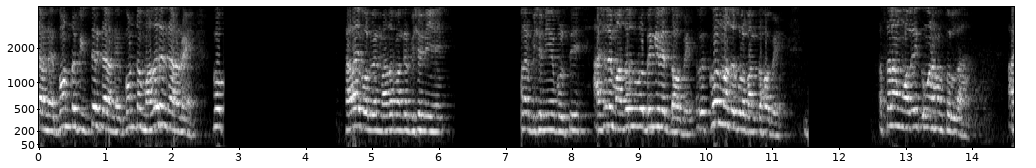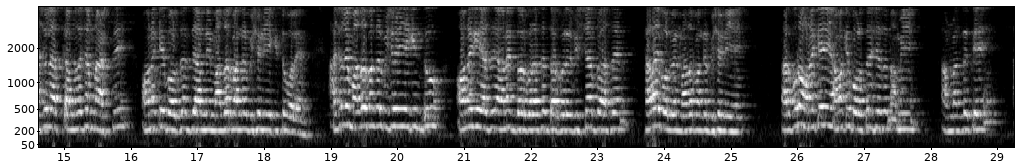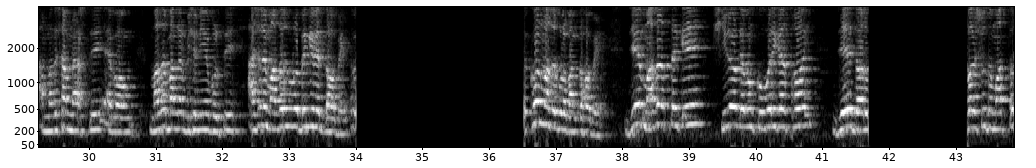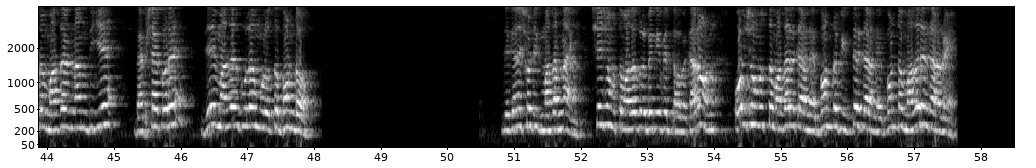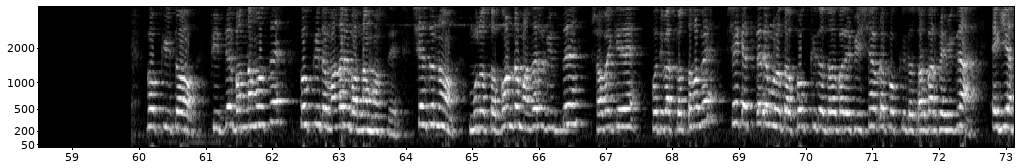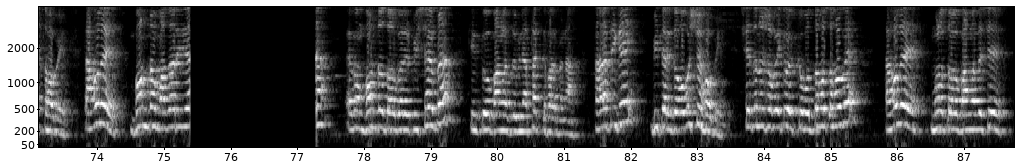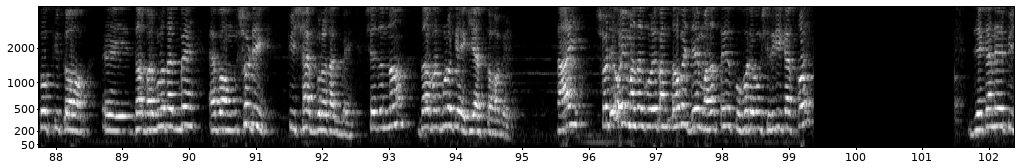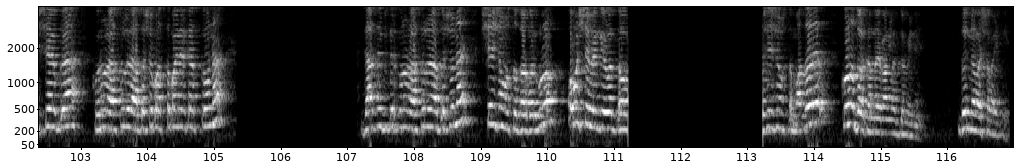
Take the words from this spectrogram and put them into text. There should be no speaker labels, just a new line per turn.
কারণে, বন্ড ফিটদের কারণে, বন্ড মাদারের কারণে তারাই বলবেন মাদার ভাঙ্গার বিষয় নিয়ে। ভাঙার বিষয় নিয়ে বলছি, আসলে ভেঙে ফেলতে হবে, তবে কোন ভাঙতে হবে? আলাইকুম রহমতুল্লাহ। আসলে আজকে আপনাদের সামনে আসছি, অনেকেই বলছেন যে আপনি মাদার ভাঙ্গার বিষয় নিয়ে কিছু বলেন। আসলে মাদার ভাঙ্গার বিষয় নিয়ে কিন্তু অনেকেই আছে, অনেক দরবার আছে, দরবারের আছেন, তারাই বলবেন মাদার ভাঙ্গার বিষয় নিয়ে। তারপরে অনেকেই আমাকে বলছেন সেজন্য আমি আপনাদেরকে আপনাদের সামনে আসছি এবং মাদার ভাঙ্গার বিষয় নিয়ে বলছি, আসলে মাদারগুলো ভেঙে ফেলতে হবে। কোন মাজারগুলো ভাঙতে হবে? যে মাজার থেকে শিরক এবং কুবরি গাছ হয়, যে দরবার শুধুমাত্র মাজার নাম দিয়ে ব্যবসা করে, যে মাজারগুলো মূলত বন্ড যেখানে সঠিক মাজার নাই, সেই সমস্ত মাজারগুলো ভেঙে ফেলতে হবে। কারণ ওই সমস্ত মাজারের কারণে বন্ড ফিটদের কারণে বন্ড মাজারের কারণে প্রকৃত ফিরদের বদনাম হচ্ছে, প্রকৃত মাজারের বদনাম হচ্ছে। সেজন্য মূলত বন্ড মাজারের বিরুদ্ধে সবাইকে প্রতিবাদ করতে হবে। সেক্ষেত্রে মূলত প্রকৃত দরবারের পীর সাহেবরা, প্রকৃত দরবার প্রেমিকরা এগিয়ে আসতে হবে। তাহলে বন্ড মাজারিরা এবং বন্ড দরবারের পীর সাহেবরা কিন্তু বাংলা জমিনে থাকতে পারবে না। তারা ঠিকই বিতাড়িত অবশ্যই হবে। সেজন্য সবাইকে ঐক্যবদ্ধ হতে হবে। তাহলে মূলত বাংলাদেশে প্রকৃত এই দরবারগুলো থাকবে এবং সঠিক পীর সাহেবগুলো থাকবে। সেজন্য দরবারগুলোকে এগিয়ে আসতে হবে। তাই সঠিক ওই মাদারগুলোই ভাঙতে হবে যে মাদার থেকে কুফর এবং সিরিকি কাজ হয়। যেখানে পীর সাহেবরা কোনো রাসুলের আদর্শ বাস্তবায়নের কাজ করে না। যাদের ভিতরে কোনো রাসুলের আদর্শ নাই, সেই সমস্ত দরবারগুলো অবশ্যই ভেঙে ফেলতে হবে। সেই সমস্ত মাজারের কোনো দরকার নাই বাংলার জমিনে। ধন্যবাদ সবাইকে।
